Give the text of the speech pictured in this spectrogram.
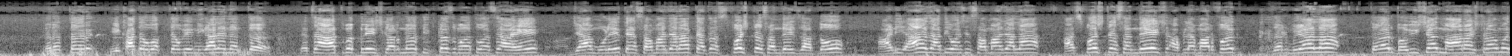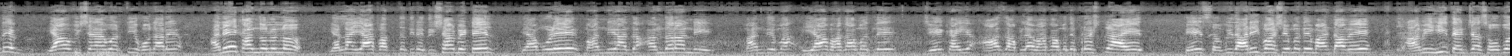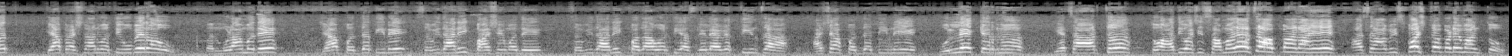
खरं तर एखादं वक्तव्य निघाल्यानंतर त्याचा आत्मक्लेश करणं तितकंच महत्वाचं आहे ज्यामुळे त्या समाजाला त्याचा स्पष्ट संदेश जातो. आणि आज आदिवासी समाजाला हा स्पष्ट संदेश आपल्या मार्फत जर मिळाला तर भविष्यात महाराष्ट्रामध्ये या विषयावरती होणारे अनेक आंदोलनं याला या पद्धतीने दिशा भेटेल. त्यामुळे माननीय आमदारांनी माननीय मा- या भागामधले जे काही आज आपल्या भागामध्ये प्रश्न आहेत ते संविधानिक भाषेमध्ये मांडावे. आम्हीही त्यांच्यासोबत त्या प्रश्नांवरती उभे राहू. पण मुळामध्ये ज्या पद्धतीने संविधानिक भाषेमध्ये संविधानिक पदावरती असलेल्या व्यक्तींचा अशा पद्धतीने उल्लेख करणं याचा अर्थ तो आदिवासी समाजाचा अपमान आहे असं आम्ही स्पष्टपणे मानतो.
